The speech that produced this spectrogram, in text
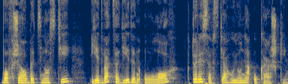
vo všeobecnosti je 21 úloh, ktoré sa vzťahujú na ukážky.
